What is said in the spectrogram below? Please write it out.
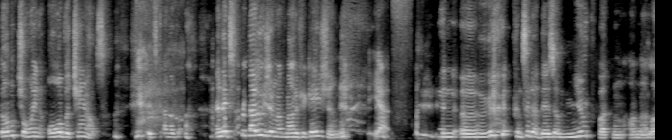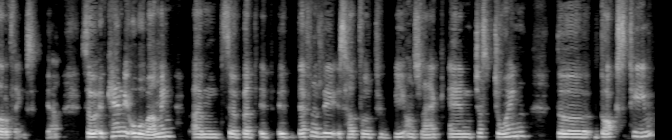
don't join all the channels. it's kind of an explosion of notification yes. and uh, consider there's a mute button on a lot of things yeah so it can be overwhelming um, so but it, it definitely is helpful to be on slack and just join the docs team.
